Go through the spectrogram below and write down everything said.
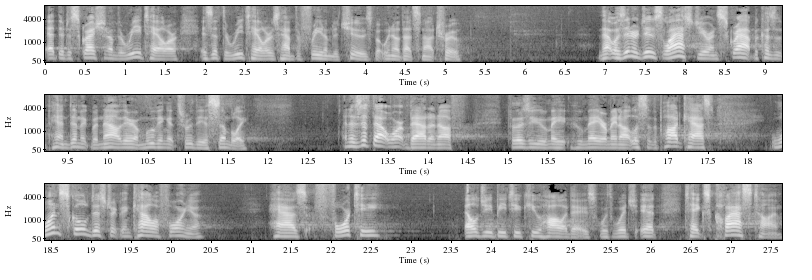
at the discretion of the retailer as if the retailers have the freedom to choose, but we know that's not true. That was introduced last year and scrapped because of the pandemic, but now they are moving it through the assembly. And as if that weren't bad enough, for those of you who may, who may or may not listen to the podcast, one school district in California has 40 LGBTQ holidays with which it takes class time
